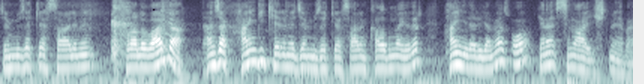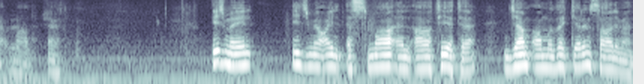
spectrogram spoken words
Cem müzekker salimin kuralı var da ancak hangi kelime cem müzekker salim kalıbına gelir hangileri gelmez o gene simai işitmeye bağlı. Evet. İcmeil İcmeil esma el atiyete cem müzekkerin salimen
